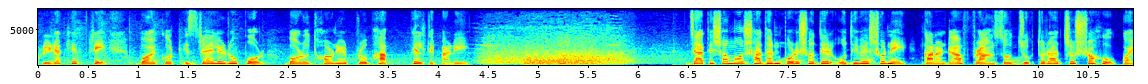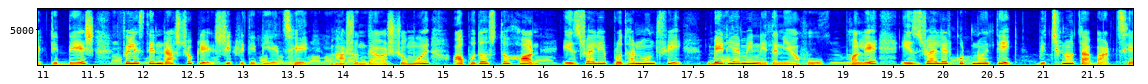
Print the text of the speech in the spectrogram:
ক্রীড়াক্ষেত্রে বয়কট ইসরায়েলের উপর বড় ধরনের প্রভাব ফেলতে পারে। জাতিসংঘ সাধারণ পরিষদের অধিবেশনে কানাডা, ফ্রান্স ও যুক্তরাজ্য সহ কয়েকটি দেশ ফিলিস্তিন রাষ্ট্রকে স্বীকৃতি দিয়েছে। ভাষণ দেওয়ার সময় অপদস্থ হন ইসরায়েলি প্রধানমন্ত্রী বেনিয়ামিন নেতানিয়াহু। ফলে ইসরায়েলের কূটনৈতিক বিচ্ছিন্নতা বাড়ছে.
